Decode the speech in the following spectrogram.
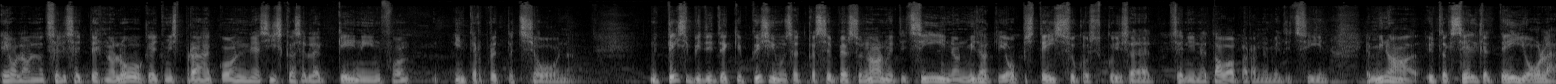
ei ole olnud selliseid tehnoloogiaid, mis praegu on ja siis ka selle geeniinfo interpretatsioon nüüd teisipidi tekib küsimus, et kas see personaalmeditsiin on midagi hoopis teistsugust kui see senine tavapärane meditsiin. ja mina ütleks selgelt ei ole,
